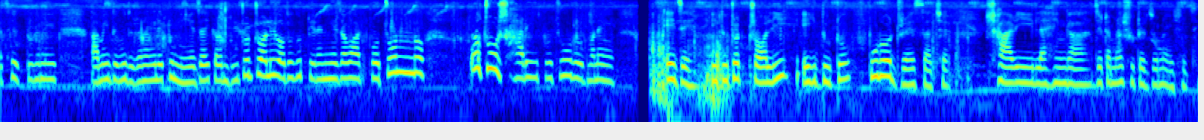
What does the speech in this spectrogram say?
আছে, একটুখানি আমি তুমি দুজনে মিলে একটু নিয়ে যাই, কারণ দুটো ট্রলি অত দূর টেনে নিয়ে যাওয়া আর প্রচণ্ড, প্রচুর শাড়ি, প্রচুর মানে এই যে, এই দুটো ট্রলি এই দুটো পুরো ড্রেস আছে, শাড়ি, লেহেঙ্গা, যেটা আমরা শ্যুটের জন্য এসেছি।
